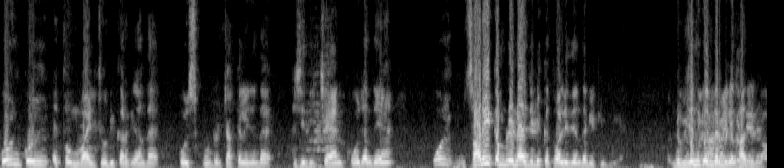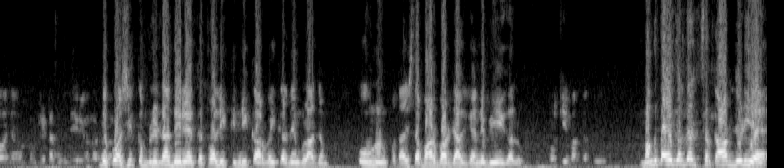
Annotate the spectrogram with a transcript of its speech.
ਕੋਈ ਨਾ ਕੋਈ ਇੱਥੋਂ ਮੋਬਾਈਲ ਚੋਰੀ ਕਰਕੇ ਜਾਂਦਾ ਹੈ ਕੋਈ ਸਕੂਟਰ ਚੱਕ ਕੇ ਲੈ ਜਾਂਦਾ ਹੈ ਕਿਸੇ ਦੀ ਚੈਨ ਖੋ ਜਾਂਦੇ ਹੈ ਕੋਈ ਸਾਰੀ ਕੰਪਲੇਂਟ ਹੈ ਜਿਹੜੀ ਕਤਵਾਲੀ ਦੇ ਅੰਦਰ ਲਿਖੀ ਹੋਈ ਹੈ। ਡਿਵੀਜ਼ਨ ਕੇ ਅੰਦਰ ਵੀ ਲਿਖਾ ਦੇਣੇ ਦੇ। ਦੇਖੋ ਅਸੀਂ ਕੰਪਲੇਂਟਾਂ ਦੇ ਰਹੇ ਹਾਂ ਕਤਵਾਲੀ ਕਿੰਨੀ ਕਾਰਵਾਈ ਕਰਦੇ ਹਨ ਮੁਲਾਜ਼ਮ ਉਹ ਉਹਨਾਂ ਨੂੰ ਪਤਾ ਇਸ ਦਾ ਬਾਰ-ਬਾਰ ਜਾ ਕੇ ਕਹਿੰਦੇ ਵੀ ਇਹ ਗੱਲ ਹੋ ਹੁਣ ਕੀ ਮੰਗ ਕਰਦੇ ਹੋ? ਮੰਗ ਤਾਂ ਇਹ ਕਰਦਾ ਸਰਕਾਰ ਜਿਹੜੀ ਹੈ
